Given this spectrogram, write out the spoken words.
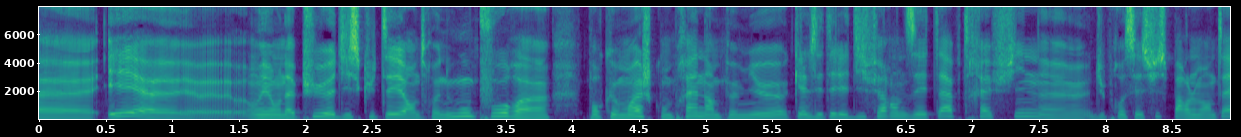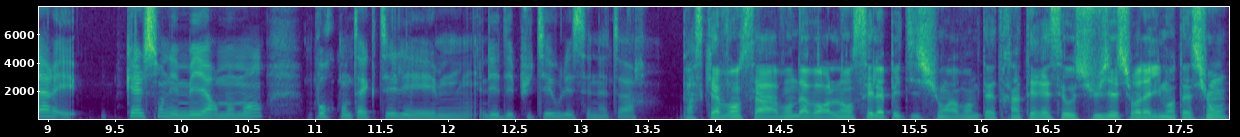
Euh, et, on a pu euh, discuter entre nous pour, pour que moi je comprenne un peu mieux quelles étaient les différentes étapes très fines du processus parlementaire et quels sont les meilleurs moments pour contacter les, les députés ou les sénateurs. Parce qu'avant ça, avant d'avoir lancé la pétition, avant de t'être intéressé au sujet sur l'alimentation,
